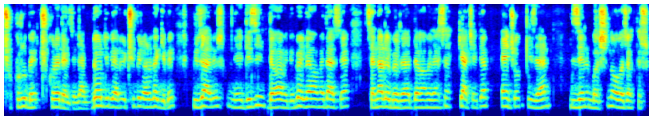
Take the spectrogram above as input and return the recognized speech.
çukuru be, çukura benziyor. Yani dördü bir ara, üçü bir arada gibi güzel bir e, dizi devam ediyor. Böyle devam ederse, senaryo böyle devam ederse gerçekten en çok izlenen dizinin başında olacaktır.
